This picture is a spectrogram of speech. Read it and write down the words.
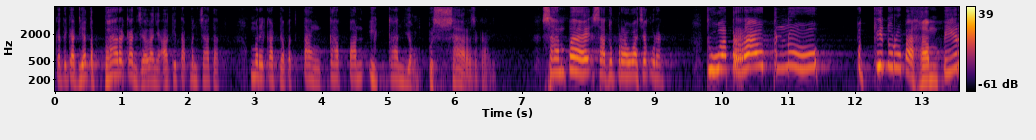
Ketika dia tebarkan jalannya, Alkitab mencatat. Mereka dapat tangkapan ikan yang besar sekali. Sampai satu perahu aja kurang. Dua perahu penuh, begitu rupa hampir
